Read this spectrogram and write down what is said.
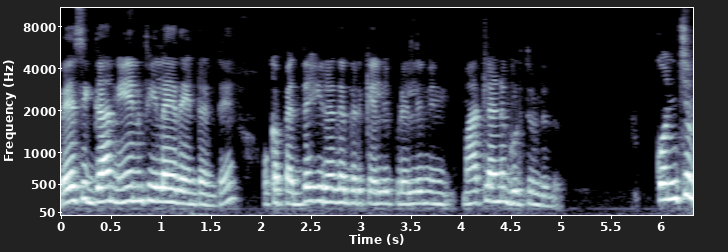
బేసిక్గా నేను ఫీల్ అయ్యేది ఏంటంటే ఒక పెద్ద హీరో దగ్గరికి వెళ్ళి ఇప్పుడు వెళ్ళి నేను మాట్లాడినా గుర్తుండదు. కొంచెం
